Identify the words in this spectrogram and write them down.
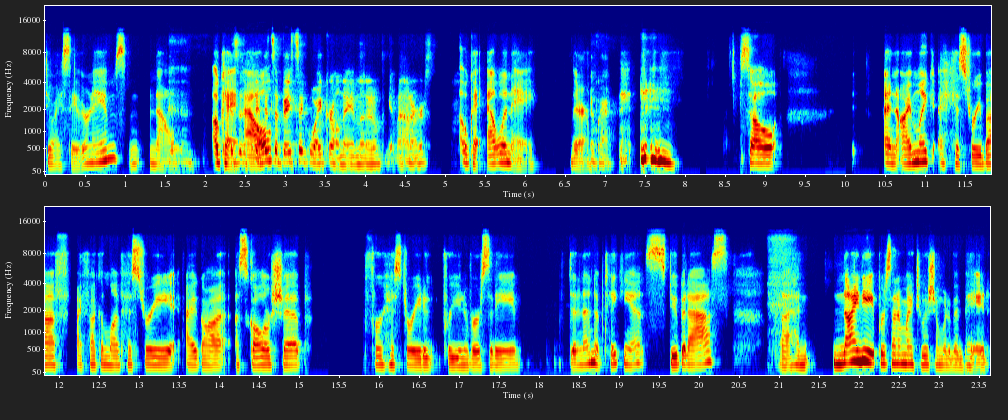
do I say their names? No. Okay. It, L. If it's a basic white girl name, then I don't think it matters. Okay. L and A. There. Okay. so, and I'm like a history buff. I fucking love history. I got a scholarship for history to, for university. Didn't end up taking it. Stupid ass. Uh, had 98% of my tuition would have been paid.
